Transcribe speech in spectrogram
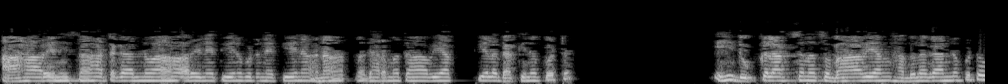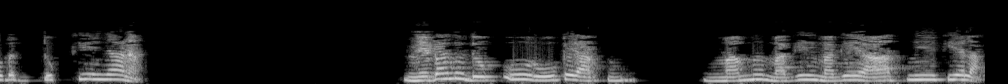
ආහාරය නිසා හට ගන්නවා ආහාරය නැති වෙනකොට නැති වෙන අනාත්ම ධර්මතාවයක් කියලා දකිනකොට එහි දුක්ඛ ලක්ෂණ ස්වභාවයන් හඳුනා ගන්නකොට ඔබ දුක්ඛේ ඥාන. මෙබඳු දුක් වූ රූපයක් මම මගේ මගේ ආත්මය කියලා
